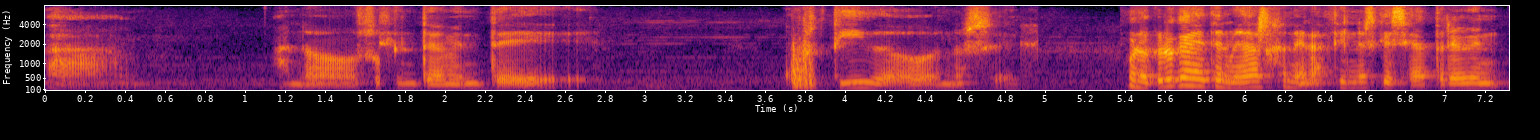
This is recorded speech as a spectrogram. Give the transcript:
a, a no suficientemente curtido, no sé. Bueno, creo que hay determinadas generaciones que se atreven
